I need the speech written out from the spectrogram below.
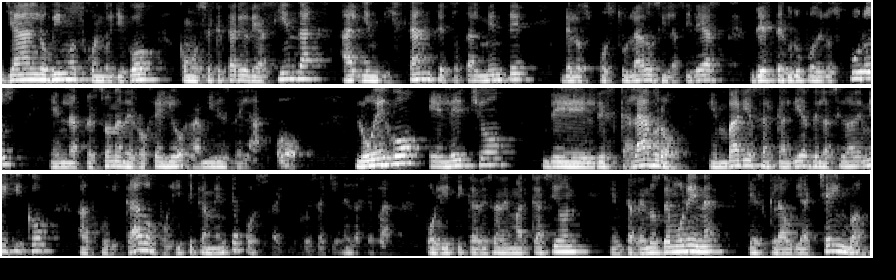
Ya lo vimos cuando llegó como secretario de Hacienda, alguien distante totalmente de los postulados y las ideas de este grupo de los puros, en la persona de Rogelio Ramírez de la O. Luego, el hecho del descalabro en varias alcaldías de la Ciudad de México, adjudicado políticamente pues, pues a quien es la jefa política de esa demarcación en terrenos de Morena, que es Claudia Sheinbaum,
